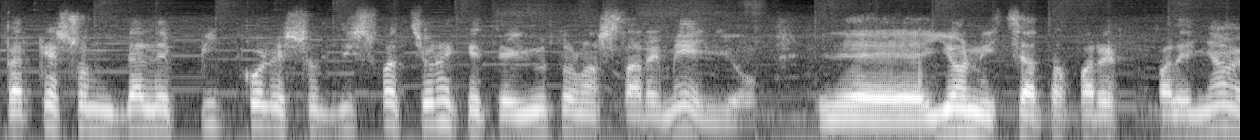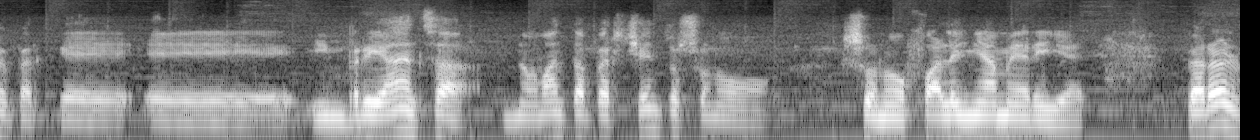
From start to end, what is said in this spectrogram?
perché sono delle piccole soddisfazioni che ti aiutano a stare meglio. Eh, io ho iniziato a fare falegname perché eh, in Brianza il 90% sono, sono falegnamerie, però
